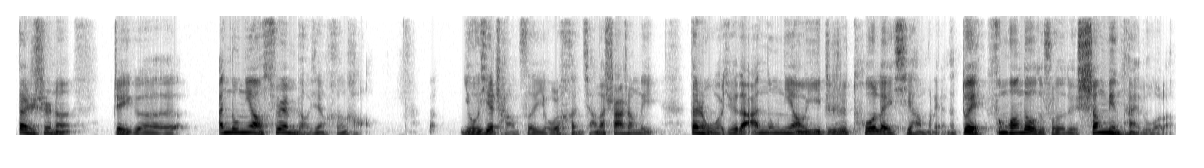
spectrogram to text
但是呢，这个安东尼奥虽然表现很好，有些场次有了很强的杀伤力，但是我觉得安东尼奥一直是拖累西汉姆联的。对，疯狂豆子说的对，伤病太多了，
